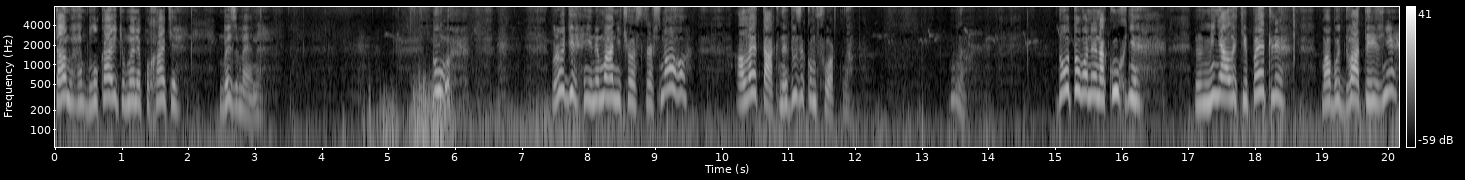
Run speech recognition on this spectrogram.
там блукають у мене по хаті без мене. Ну, вроді і нема нічого страшного, але так, не дуже комфортно. Ну, Ну, то вони на кухні міняли ті петлі, мабуть, два тижні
